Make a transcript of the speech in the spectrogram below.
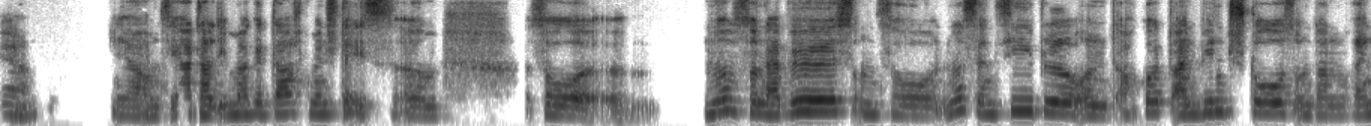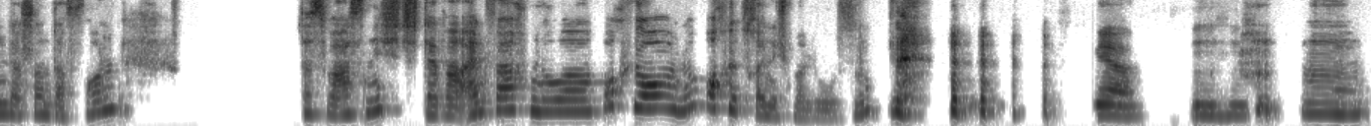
Ja. Hm? Ja, und sie hat halt immer gedacht, Mensch, der ist ähm, so, ähm, ne, so nervös und so ne, sensibel und ach Gott, ein Windstoß und dann rennt er schon davon. Das war es nicht. Der war einfach nur, ach ja, ne, ach jetzt renne ich mal los. Ne? Ja. Mhm. mhm.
